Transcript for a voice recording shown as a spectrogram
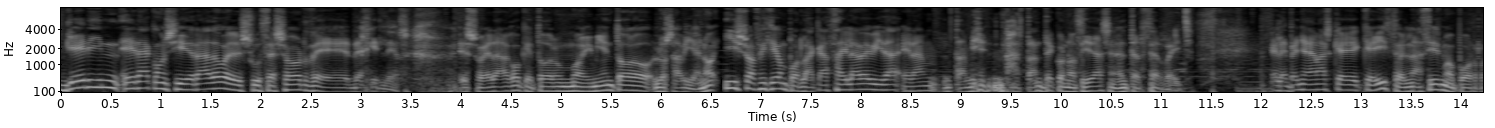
Goering era considerado el sucesor de, Hitler. Eso era algo que todo el movimiento lo sabía, ¿no? Y su afición por la caza y la bebida eran también bastante conocidas en el Tercer Reich. El empeño además que, hizo el nazismo por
